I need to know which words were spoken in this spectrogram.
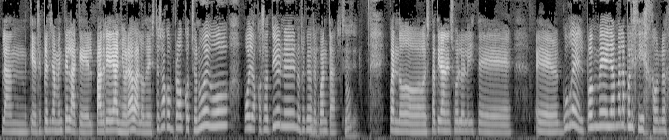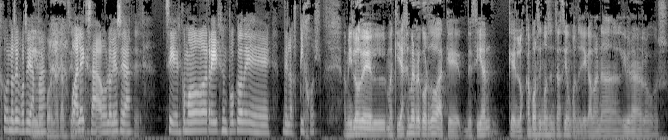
Plan, que es precisamente la que el padre añoraba, lo de este se ha comprado un coche nuevo, voy a casa tiene, no sé qué, no sé cuántas, Sí, ¿no? sí. Cuando está tirada en el suelo y le dice. eh, Google, ponme, llama a la policía, o no, o no sé cómo se llama. canción, o. Alexa, o lo que sea. sí. Sí, es como reírse un poco de, de los pijos. A mí lo del maquillaje me recordó a que decían que en los campos de concentración, cuando llegaban a liberar a, los,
